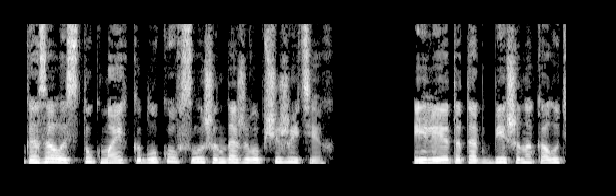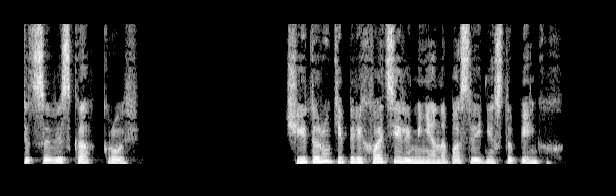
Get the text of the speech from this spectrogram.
Казалось, стук моих каблуков слышен даже в общежитиях. Или это так бешено колотится в висках кровь? Чьи-то руки перехватили меня на последних ступеньках.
